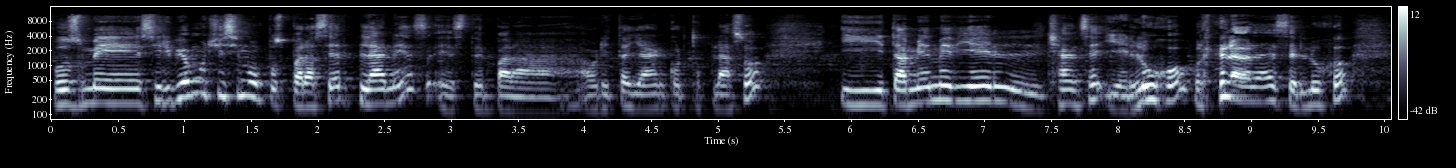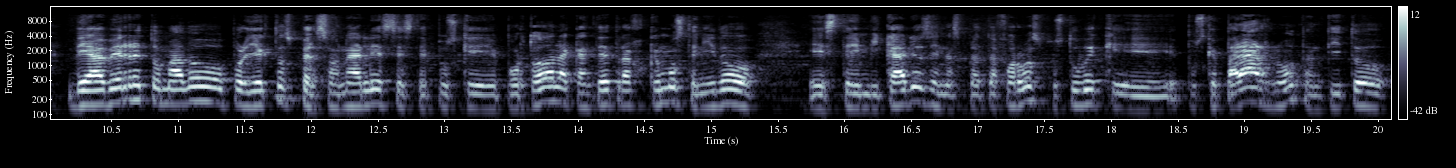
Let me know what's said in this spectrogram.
pues me sirvió muchísimo pues para hacer planes este para ahorita ya en corto plazo y también me di el chance y el lujo porque la verdad es el lujo de haber retomado proyectos personales este pues que por toda la cantidad de trabajo que hemos tenido este en vicarios en las plataformas pues tuve que pues que parar no tantito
